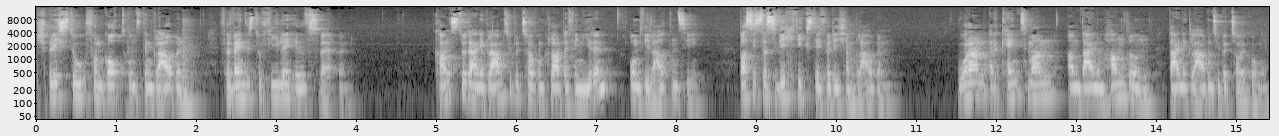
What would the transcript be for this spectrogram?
sprichst du von Gott und dem Glauben? verwendest du viele Hilfsverben. Kannst du deine Glaubensüberzeugung klar definieren und wie lauten sie? Was ist das Wichtigste für dich am Glauben? Woran erkennt man an deinem Handeln deine Glaubensüberzeugungen?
